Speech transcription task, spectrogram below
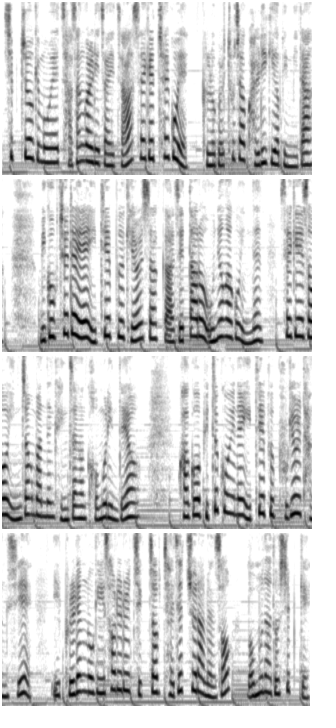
10조 규모의 자산관리자이자 세계 최고의 글로벌 투자 관리 기업입니다. 미국 최대의 ETF 계열사까지 따로 운영하고 있는 세계에서 인정받는 굉장한 거물인데요. 과거 비트코인의 ETF 부결 당시에 이 블랙록이 서류를 직접 재제출하면서 너무나도 쉽게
